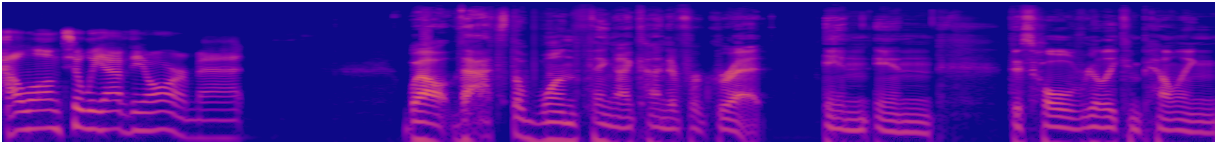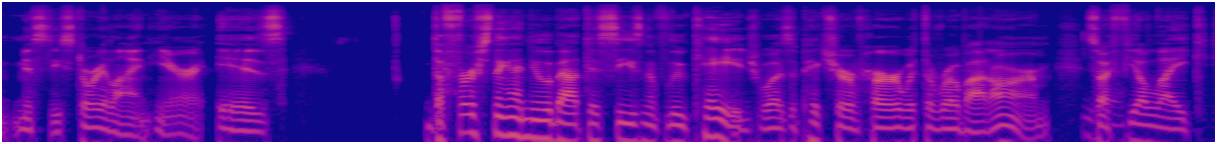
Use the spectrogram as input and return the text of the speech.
How long till we have the arm, Matt? Well, that's the one thing I kind of regret in in this whole really compelling Misty storyline here is the first thing I knew about this season of Luke Cage was a picture of her with the robot arm. So yeah. I feel like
